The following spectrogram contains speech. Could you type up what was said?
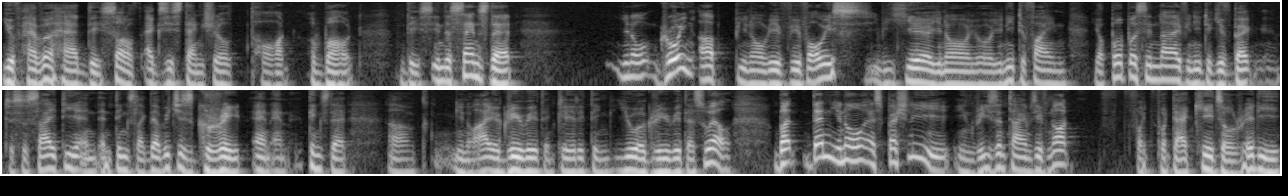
you've ever had this sort of existential thought about this in the sense that you know, growing up, you know, we've we've always we hear, you know, you you need to find your purpose in life. You need to give back to society and, and things like that, which is great and and things that, uh, you know, I agree with and clearly think you agree with as well. But then, you know, especially in recent times, if not for for decades already,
